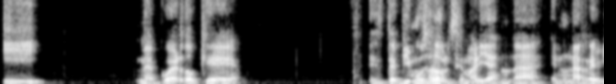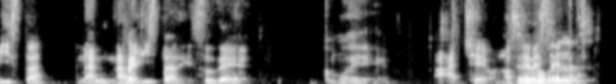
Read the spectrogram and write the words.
Y me acuerdo que este, vimos a Dulce María en una, en una revista, una, una revista de esos de, como de H o no sé. De novelas.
